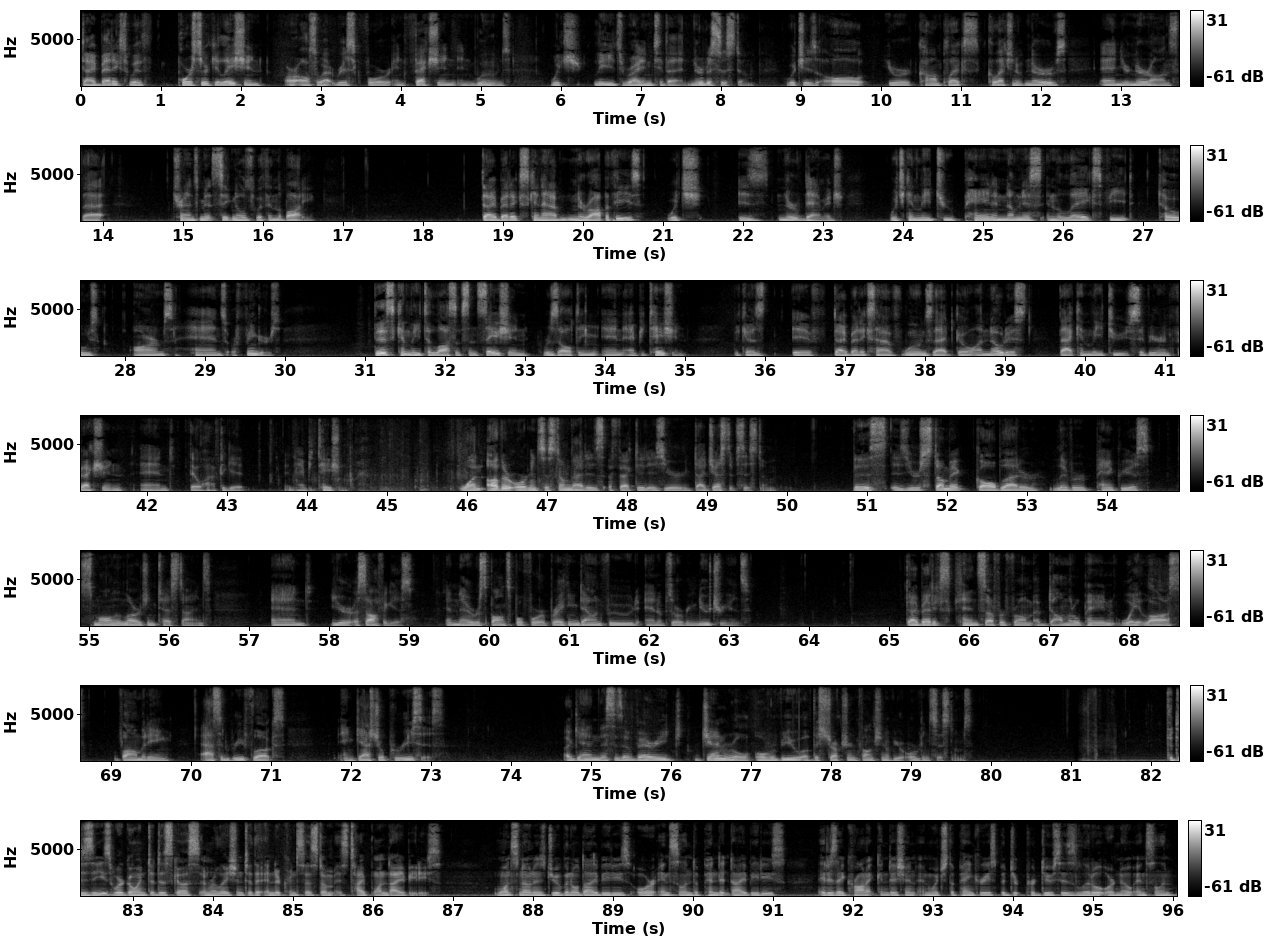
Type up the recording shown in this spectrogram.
Diabetics with poor circulation are also at risk for infection and wounds, which leads right into the nervous system, which is all your complex collection of nerves and your neurons that transmit signals within the body. Diabetics can have neuropathies, which is nerve damage, which can lead to pain and numbness in the legs, feet, toes, arms, hands, or fingers. This can lead to loss of sensation, resulting in amputation, because if diabetics have wounds that go unnoticed, that can lead to severe infection and they'll have to get an amputation. One other organ system that is affected is your digestive system. This is your stomach, gallbladder, liver, pancreas, small and large intestines, and your esophagus. And they're responsible for breaking down food and absorbing nutrients. Diabetics can suffer from abdominal pain, weight loss, vomiting, acid reflux, and gastroparesis. Again, this is a very general overview of the structure and function of your organ systems. The disease we're going to discuss in relation to the endocrine system is type 1 diabetes. Once known as juvenile diabetes or insulin dependent diabetes, it is a chronic condition in which the pancreas produces little or no insulin.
